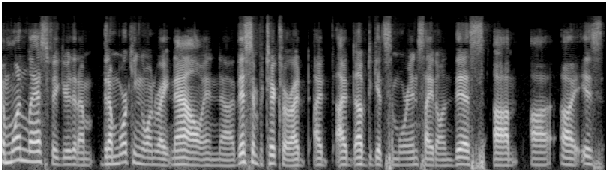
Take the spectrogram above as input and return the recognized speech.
And one last figure that I'm that I'm working on right now, and uh, this in particular, I'd, I'd I'd love to get some more insight on this. Um, uh, uh, is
